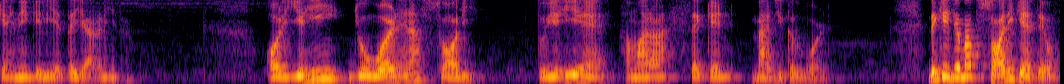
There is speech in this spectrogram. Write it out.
कहने के लिए तैयार नहीं था। और यही जो वर्ड है ना सॉरी तो यही है हमारा सेकेंड मैजिकल वर्ड देखिए, जब आप सॉरी कहते हो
